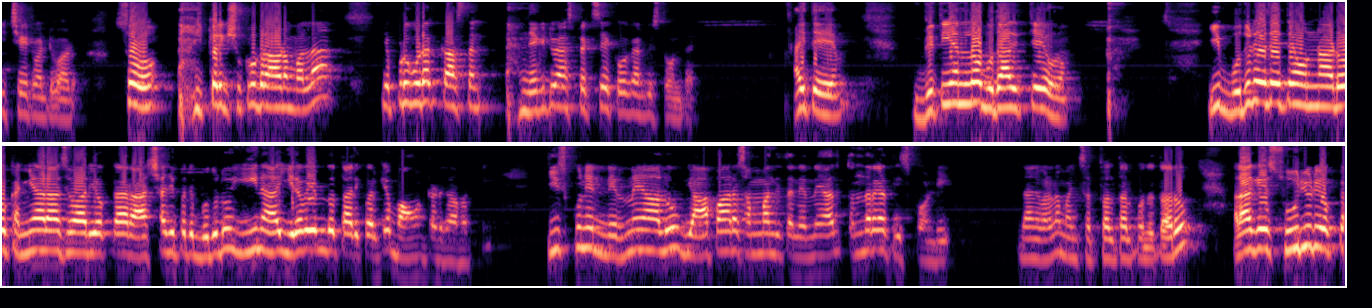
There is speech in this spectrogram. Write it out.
ఇచ్చేటువంటి వాడు. సో ఇక్కడికి శుక్రుడు రావడం వల్ల ఎప్పుడు కూడా కాస్త నెగిటివ్ ఆస్పెక్ట్స్ ఎక్కువ కనిపిస్తూ ఉంటాయి. అయితే ద్వితీయంలో బుధాదిత్య యోగం. ఈ బుధుడు ఏదైతే ఉన్నాడో కన్యారాశి వారి యొక్క రాష్ట్రాధిపతి బుధుడు ఈయన ఇరవై ఎనిమిదో తారీఖు వరకే బాగుంటాడు కాబట్టి తీసుకునే నిర్ణయాలు వ్యాపార సంబంధిత నిర్ణయాలు తొందరగా తీసుకోండి. దానివలన మంచి సత్ఫలితాలు పొందుతారు. అలాగే సూర్యుడి యొక్క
